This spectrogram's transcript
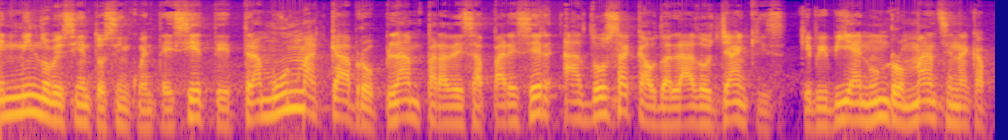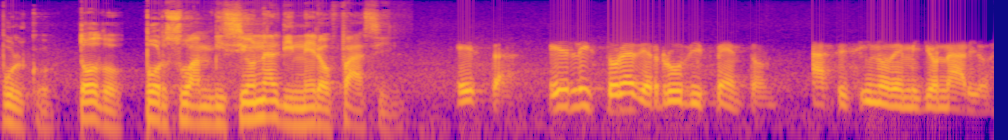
En 1957 tramó un macabro plan para desaparecer a dos acaudalados yanquis que vivían un romance en Acapulco, todo por su ambición al dinero fácil. Esta es la historia de Rudy Fenton, asesino de millonarios.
